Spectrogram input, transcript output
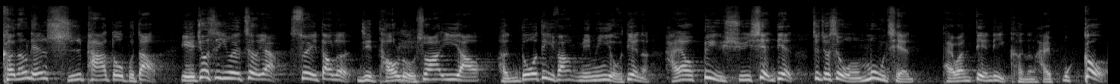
可能连十趴都不到。也就是因为这样，所以到了日头落山以后，很多地方明明有电了，还要必须限电。这就是我们目前台湾电力可能还不够。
